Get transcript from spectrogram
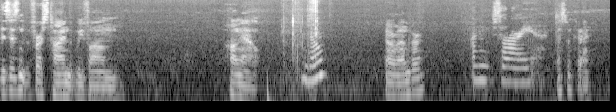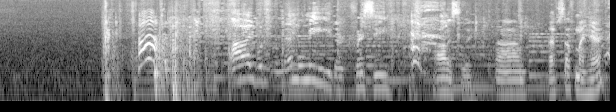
this isn't the first time that we've um hung out. No, You remember? I'm sorry. That's okay. I wouldn't remember me either, Chrissy. Honestly. Um, I have stuff in my hair.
